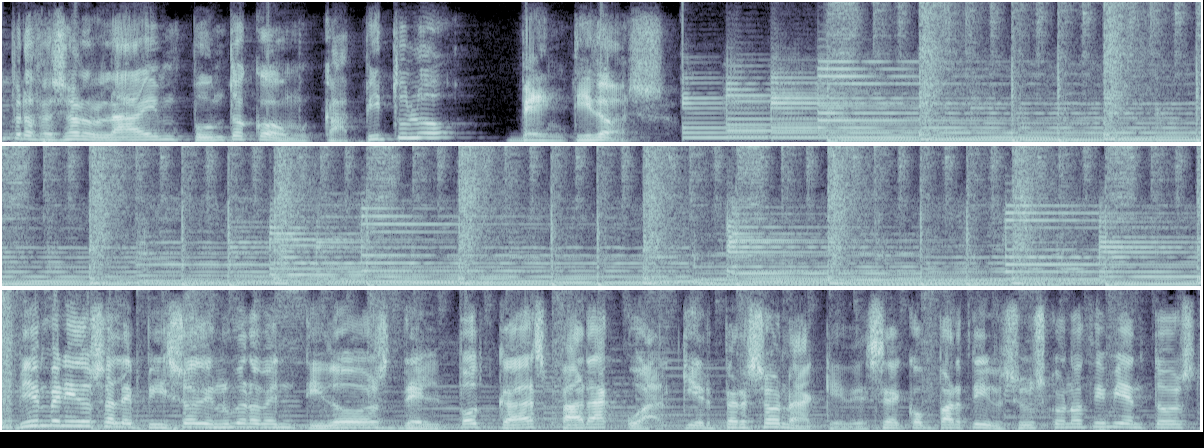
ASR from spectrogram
profesoronline.com, capítulo 22. Bienvenidos al episodio número 22 del podcast para cualquier persona que desee compartir sus conocimientos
